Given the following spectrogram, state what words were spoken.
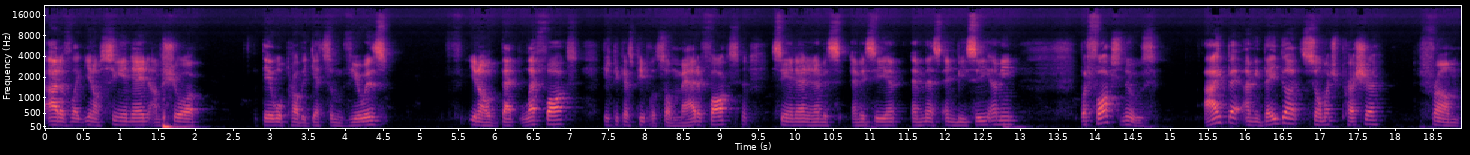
out of like you know CNN. I'm sure they will probably get some viewers, you know, that left Fox just because people are so mad at Fox, CNN and NBC, MSNBC. I mean, but Fox News, I bet. I mean, they got so much pressure from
